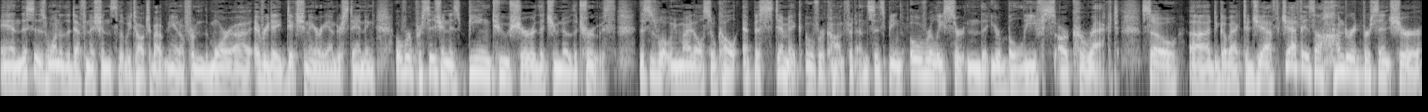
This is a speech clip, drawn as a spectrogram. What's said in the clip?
and this is one of the definitions that we talked about, you know, from the more uh, everyday dictionary understanding, over precision is being too sure that you know the truth. This is what we might also call epistemic overconfidence. It's being overly certain that your beliefs are correct. So, uh, to go back to Jeff, Jeff is 100% sure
